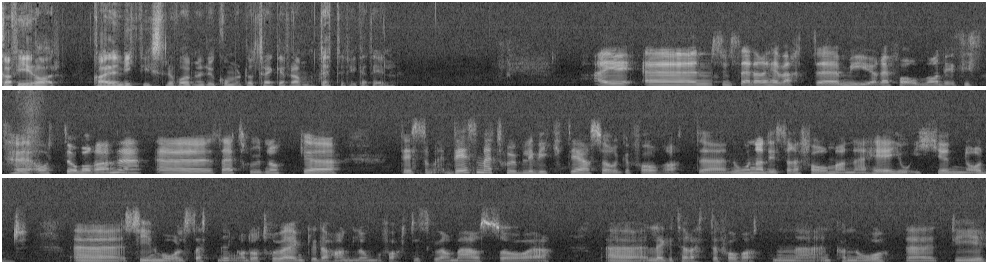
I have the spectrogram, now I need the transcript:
ca. fire år, hva er den viktigste reformen du kommer til å trekke fram? Dette fikk jeg til. Jeg eh, syns det har vært eh, mye reformer de siste åtte årene. Eh, så jeg tror nok eh, det, som, det, som, jeg tror blir viktig, er å sørge for at noen av disse reformene har jo ikke nådd sin målsetning. Og da tror jeg egentlig det handler om å faktisk være med og legge til rette for at en, en kan nå de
